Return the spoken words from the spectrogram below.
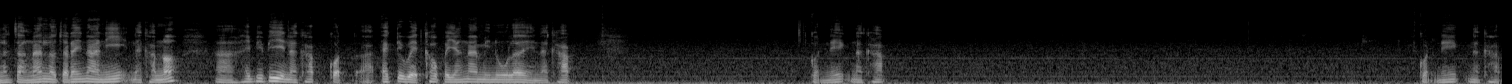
หลังจากนั้นเราจะได้หน้านี้นะครับเนาะะให้พี่ๆนะครับกด activate เข้าไปยังหน้าเมนูเลยนะครับ กด next นะครับกด next นะครับ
